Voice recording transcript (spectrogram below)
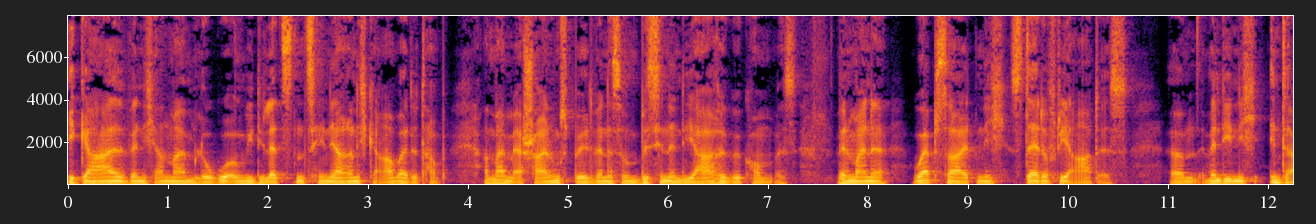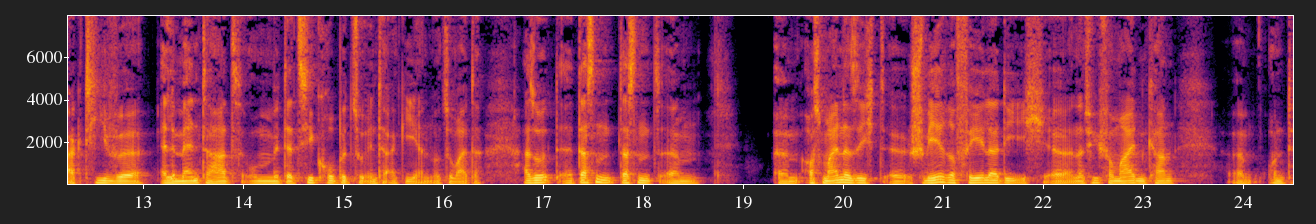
egal, wenn ich an meinem Logo irgendwie die letzten zehn Jahre nicht gearbeitet habe, an meinem Erscheinungsbild, wenn es so ein bisschen in die Jahre gekommen ist, wenn meine Website nicht State of the Art ist, ähm, wenn die nicht interaktive Elemente hat, um mit der Zielgruppe zu interagieren und so weiter. Also äh, das sind, das sind ähm, ähm, aus meiner Sicht äh, schwere Fehler, die ich äh, natürlich vermeiden kann ähm, und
